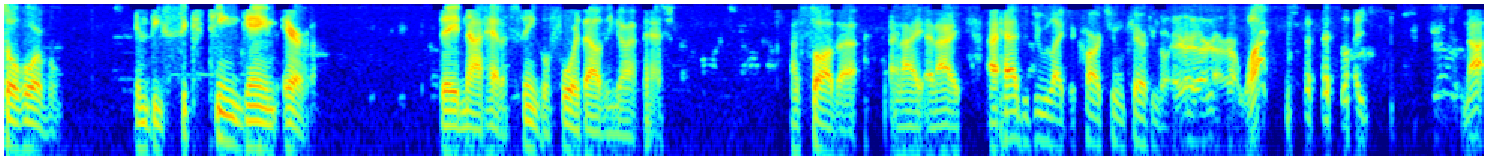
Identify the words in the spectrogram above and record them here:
so horrible. In the 16 game era, they not had a single 4,000 yard passer. I saw that, and I and I I had to do like the cartoon character and go "Er, er, er, what? Like not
